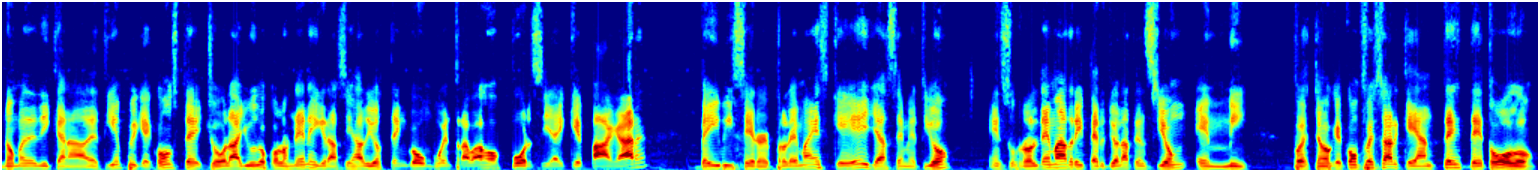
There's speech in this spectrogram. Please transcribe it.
no me dedica nada de tiempo y que conste, yo la ayudo con los nenes y gracias a Dios tengo un buen trabajo por si hay que pagar babysitter. El problema es que ella se metió en su rol de madre y perdió la atención en mí. Pues tengo que confesar que antes de todo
